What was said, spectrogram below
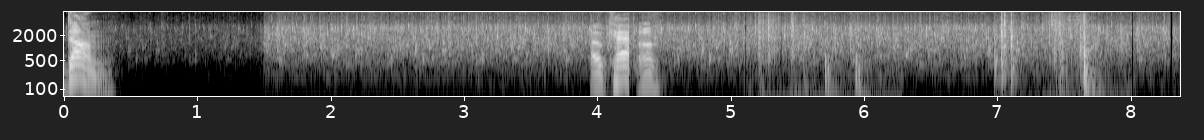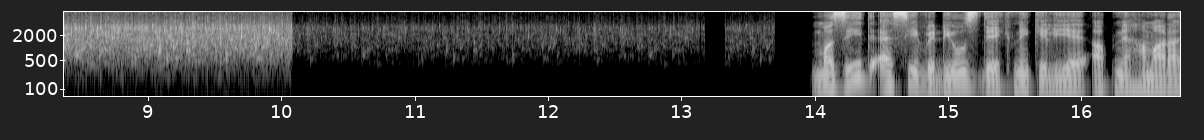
Done. Okay. Huh? मजीद ऐसी वीडियोस देखने के लिए अपने हमारा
